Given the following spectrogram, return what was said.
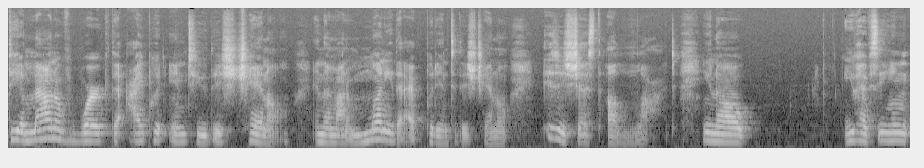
the amount of work that I put into this channel and the amount of money that I put into this channel it is just a lot. You know, you have seen,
